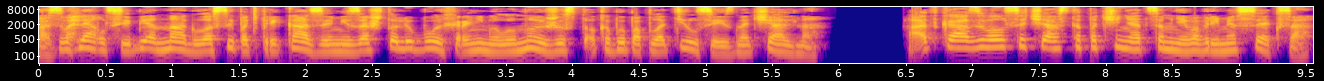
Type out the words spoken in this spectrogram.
Позволял себе нагло сыпать приказами, за что любой хранимый луной жестоко бы поплатился изначально. Отказывался часто подчиняться мне во время секса.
